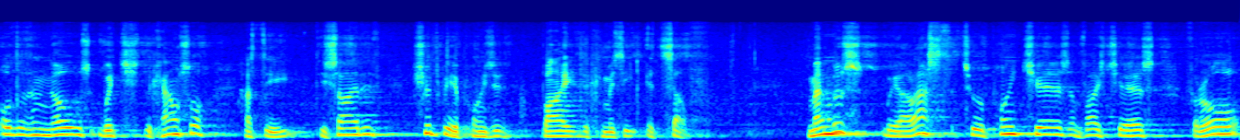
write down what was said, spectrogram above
other than those which the council has de- decided should be appointed by the committee itself. Members, we are asked to appoint chairs and vice chairs for all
